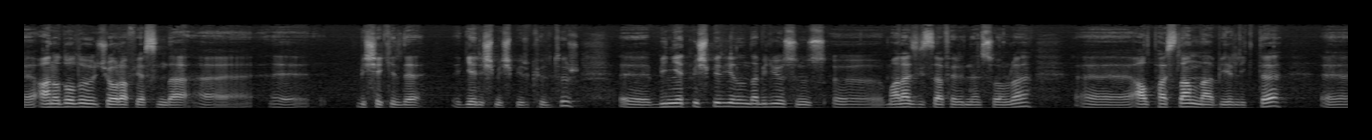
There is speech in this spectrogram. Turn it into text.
E, Anadolu coğrafyasında e, e, bir şekilde gelişmiş bir kültür. E, 1071 yılında biliyorsunuz e, Malazgirt Zaferi'nden sonra e, Alparslan'la birlikte e,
